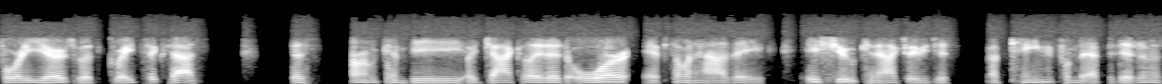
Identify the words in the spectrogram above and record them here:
40 years with great success. The sperm can be ejaculated, or if someone has a issue, can actually be just obtained from the epididymis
